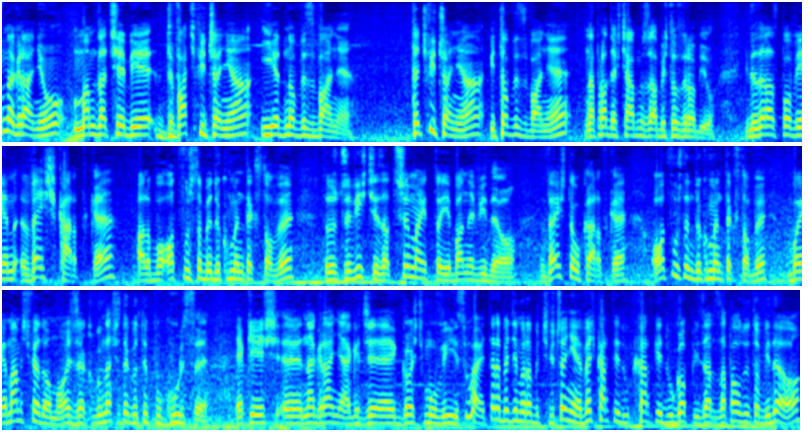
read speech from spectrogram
Tym nagraniu mam dla Ciebie dwa ćwiczenia i jedno wyzwanie te ćwiczenia i to wyzwanie naprawdę chciałbym, żebyś to zrobił. Gdy zaraz powiem weź kartkę albo otwórz sobie dokument tekstowy, to rzeczywiście zatrzymaj to jebane wideo, weź tą kartkę, otwórz ten dokument tekstowy, bo ja mam świadomość, że jak oglądacie tego typu kursy, jakieś e, nagrania, gdzie gość mówi, słuchaj, teraz będziemy robić ćwiczenie, weź kartkę, kartkę i długopis, zapauzuj to wideo,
